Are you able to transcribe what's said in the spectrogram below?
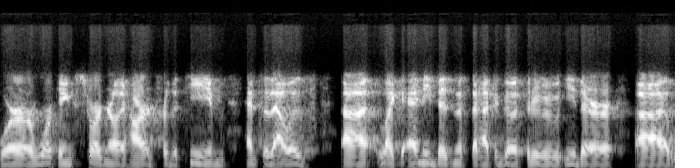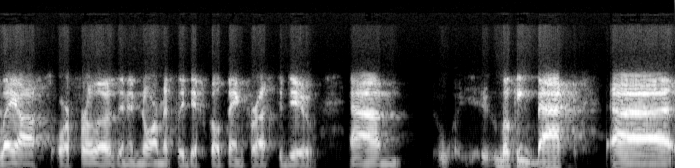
were working extraordinarily hard for the team. And so that was uh, like any business that had to go through either uh, layoffs or furloughs, an enormously difficult thing for us to do. Um, looking back, uh,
